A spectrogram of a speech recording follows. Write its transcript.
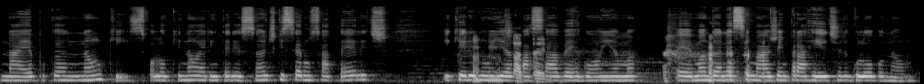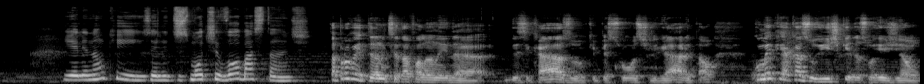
na época não quis. Falou que não era interessante, que isso era um satélite e que ele não ia Satélite. passar vergonha é, mandando essa imagem para a rede Globo, não. E ele não quis, ele desmotivou bastante. Aproveitando que você está falando aí da, desse caso, que pessoas te ligaram e tal, como é que é a casuística da sua região?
